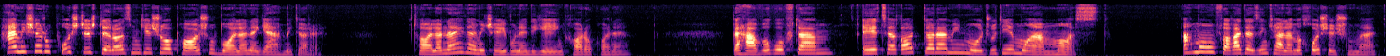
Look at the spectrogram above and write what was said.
همیشه رو پشتش دراز می‌کشه و پاهاشو بالا نگه میداره. تا حالا ندیدم هیچ حیوان دیگه این کارو کنه. به هوا گفتم اعتقاد دارم این موجودی معماست. اما اون فقط از این کلمه خوشش اومد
